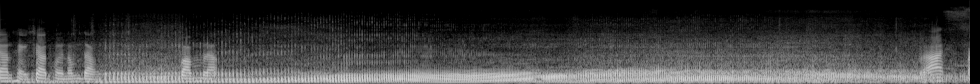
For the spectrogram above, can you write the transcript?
ยานแห่งชาติห้วยน้ำดัง ปั๊มแล้วไปไป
